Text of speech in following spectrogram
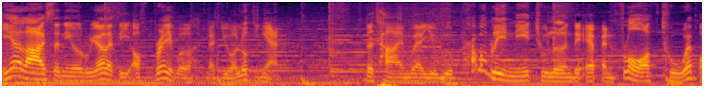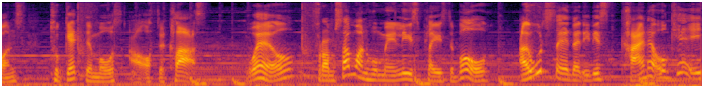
here lies the new reality of Braver that you are looking at. The time where you will probably need to learn the ebb and flow of two weapons to get the most out of the class. Well, from someone who mainly plays the bow, I would say that it is kinda okay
